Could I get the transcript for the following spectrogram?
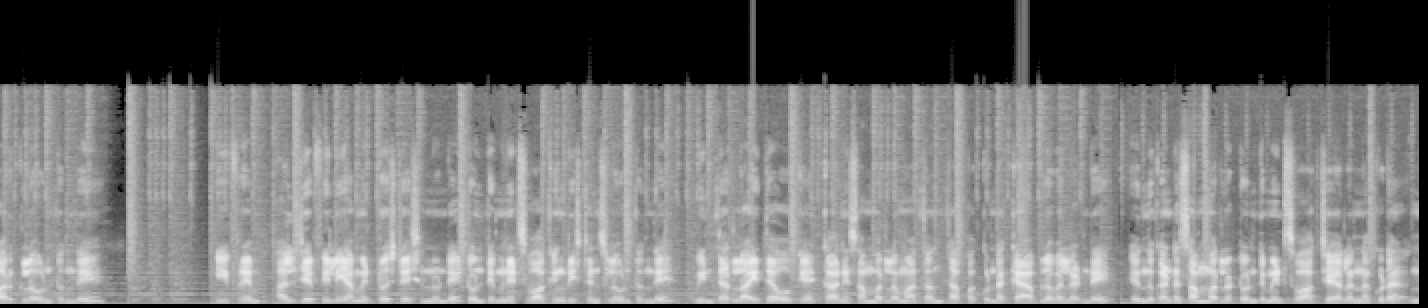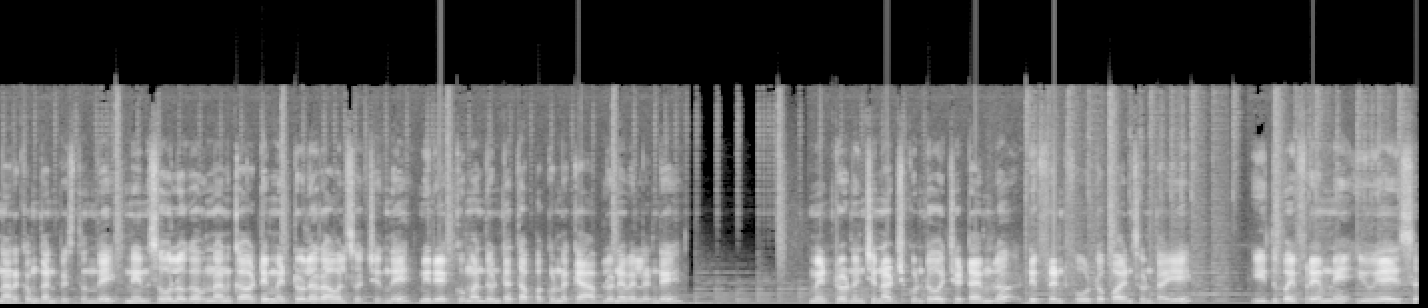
పార్క్లో ఉంటుంది. ఈ frame Al Jafiliya metro station నుండి ట్వంటీ మినిట్స్ వాకింగ్ డిస్టెన్స్లో ఉంటుంది. వింటర్లో అయితే ఓకే కానీ సమ్మర్లో మాత్రం తప్పకుండా క్యాబ్లో వెళ్ళండి. ఎందుకంటే సమ్మర్లో ట్వంటీ మినిట్స్ వాక్ చేయాలన్నా కూడా నరకం కనిపిస్తుంది. నేను సోలోగా ఉన్నాను కాబట్టి మెట్రోలో రావాల్సి వచ్చింది. మీరు ఎక్కువ మంది ఉంటే తప్పకుండా క్యాబ్లోనే వెళ్ళండి. మెట్రో నుంచి నడుచుకుంటూ వచ్చే టైంలో డిఫరెంట్ ఫోటో పాయింట్స్ ఉంటాయి. ఈ దుబాయ్ ఫ్రేమ్ని యుఏఎస్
